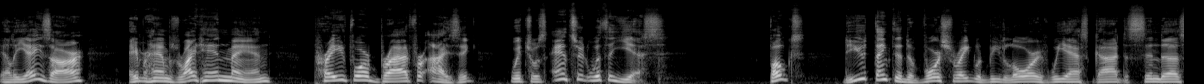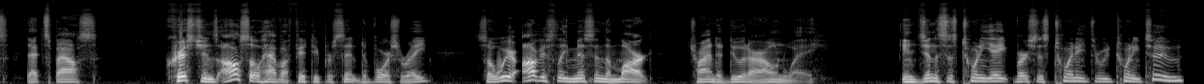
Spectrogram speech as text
Eleazar, Abraham's right hand man, prayed for a bride for Isaac, which was answered with a yes. Folks, do you think the divorce rate would be lower if we asked God to send us that spouse? Christians also have a 50% divorce rate, so we're obviously missing the mark trying to do it our own way. In Genesis 28, verses 20 through 22,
